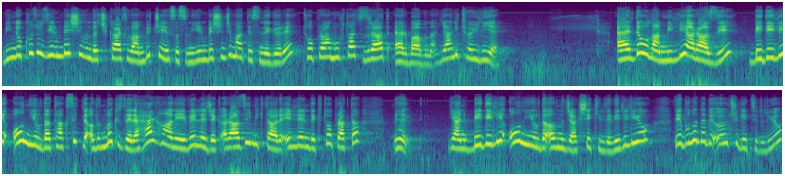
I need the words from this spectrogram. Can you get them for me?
1925 yılında çıkartılan bütçe yasasının 25. maddesine göre toprağa muhtaç ziraat erbabına yani köylüye elde olan milli arazi bedeli 10 yılda taksitle alınmak üzere her haneye verilecek arazi miktarı ellerindeki toprakta e, yani bedeli 10 yılda alınacak şekilde veriliyor ve buna da bir ölçü getiriliyor.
